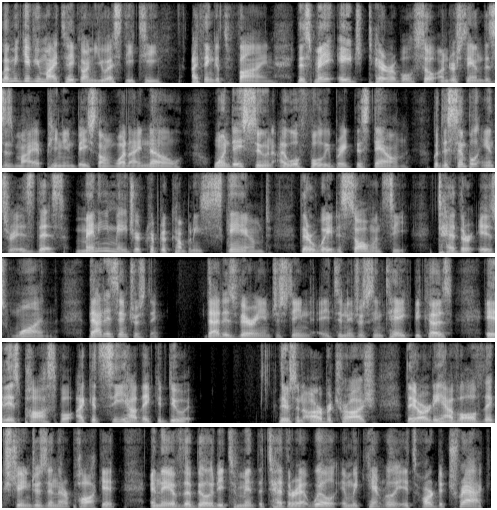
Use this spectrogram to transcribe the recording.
Let me give you my take on USDT. I think it's fine. This may age terrible, so understand this is my opinion based on what I know. One day soon, I will fully break this down. But the simple answer is this many major crypto companies scammed their way to solvency. Tether is one. That is interesting. That is very interesting. It's an interesting take because it is possible. I could see how they could do it. There's an arbitrage. They already have all of the exchanges in their pocket and they have the ability to mint the tether at will. And we can't really, it's hard to track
